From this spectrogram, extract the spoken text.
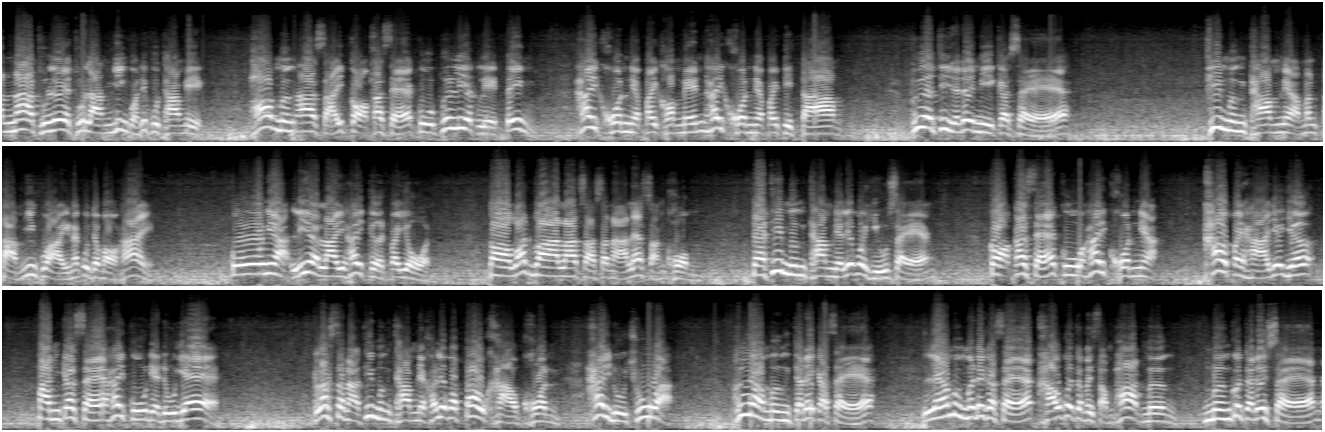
มันน่าทุเลศทุลังยิ่งกว่าที่กูทำอีก เพราะมึงอาศัยเกาะกระแสกูเพื่อเรียกเรตติ้งให้คนเนี่ยไปคอมเมนต์ให้คนเนี่ยไปติดตาม เพื่อที่จะได้มีกระแส ที่มึงทำเนี่ยมันต่ำยิ่งกว่าอีกนะกูจะบอกให้ กูเนี่ยเรียไรให้เกิดประโยชน์ ต่อวัดวาลาศาสนาและสังคม แต่ที่มึงทำเนี่ยเรียกว่าหิวแสง เกาะกระแสกูให้คนเนี่ยเข้าไปหาเยอะๆ ปั่นกระแสให้กูเนี่ยดูแย่ ลักษณะที่มึงทำเนี่ยเขาเรียกว่าเต้าข่าวคนให้ดูชั่ว เพื่อมึงจะได้กระแส แล้วมึงไม่ได้กระแสเขาก็จะไปสัมภาษณ์มึง มึงก็จะได้แสง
